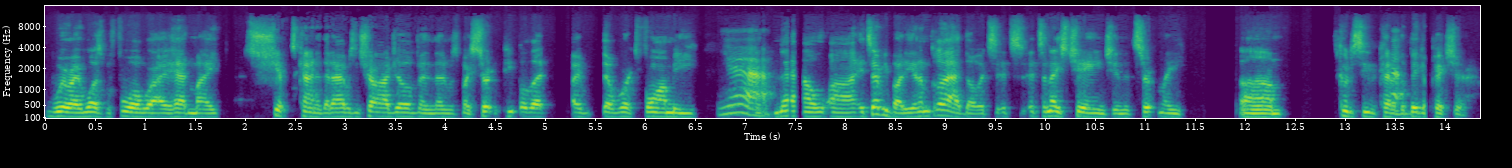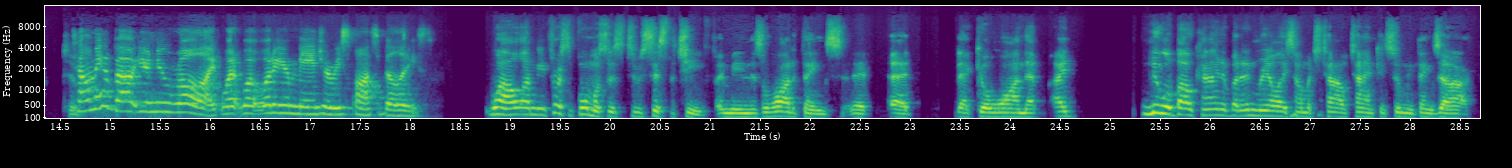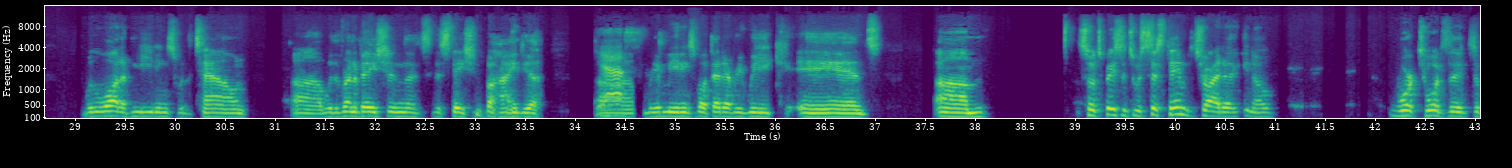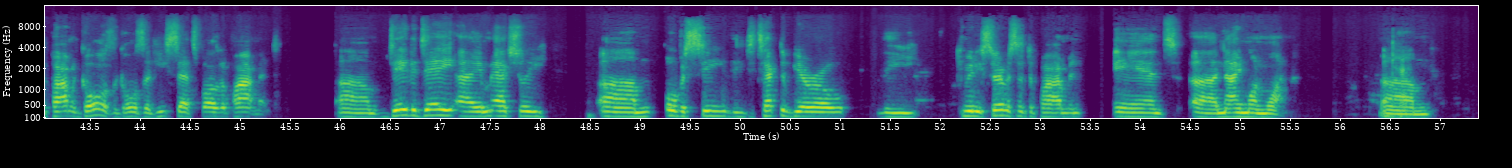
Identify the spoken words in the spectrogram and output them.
where i was before where i had my shifts kind of that i was in charge of and then it was my certain people that i that worked for me yeah. Now uh, it's everybody, and I'm glad though. It's it's it's a nice change, and it's certainly um, good to see kind of the bigger picture. Too. Tell me about your new role. Like, what what what are your major responsibilities? Well, I mean, first and foremost is to assist the chief. I mean, there's a lot of things that that, that go on that I knew about kind of, but I didn't realize how much time time consuming things are. With a lot of meetings with the town, uh, with the renovation, that's the station behind you. Yes. Um, we have meetings about that every week. And um, so it's basically to assist him to try to, you know, work towards the department goals, the goals that he sets for the department. Um, day to day, I am actually um, oversee the detective bureau, the community services department, and uh, 911. Okay. Um,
